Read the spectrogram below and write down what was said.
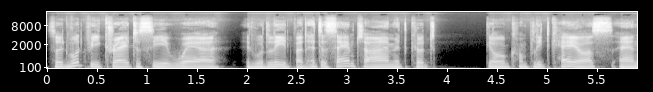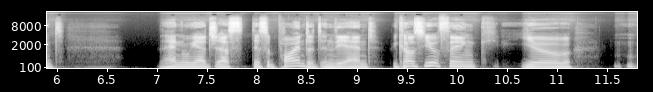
So it would be great to see where it would lead. But at the same time, it could go complete chaos, and then we are just disappointed in the end because you think you m-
